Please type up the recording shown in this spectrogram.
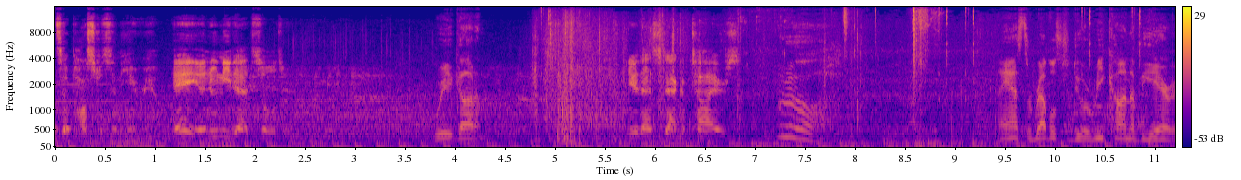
Heads up, hostiles in the area. Hey, a Unidad soldier. Where you got him? Near that stack of tires. I asked the rebels to do a recon of the area.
